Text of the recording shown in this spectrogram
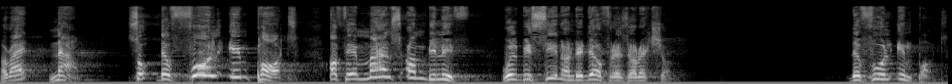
All right? Now, so the full import of a man's unbelief will be seen on the day of resurrection. The full import.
